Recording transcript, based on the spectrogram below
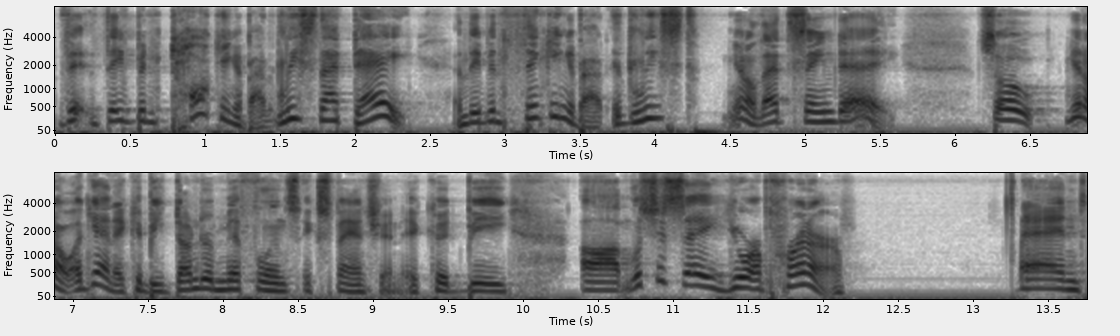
they've been talking about at least that day and they've been thinking about at least, you know, that same day. So, you know, again, it could be Dunder Mifflin's expansion. It could be, uh, let's just say you're a printer and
